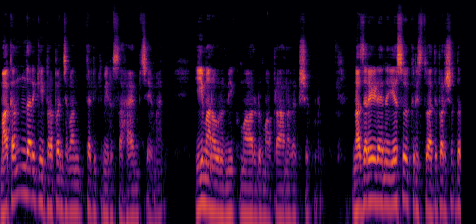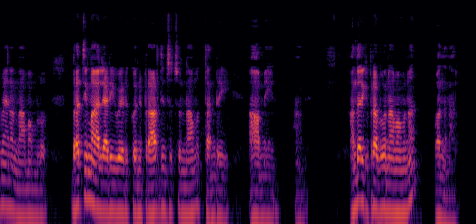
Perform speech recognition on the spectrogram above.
మాకందరికీ ప్రపంచమంతటికి మీరు సహాయం చేయమని ఈ మనవులు మీ కుమారుడు మా ప్రాణరక్షకుడు. నజరేయుడైన యేసుక్రీస్తు అతి పరిశుద్ధమైన నామంలో బ్రతిమాలి అడిగి వేడుకొని ప్రార్థించుచున్నాము తండ్రి. ఆమె ఆమె అందరికీ ప్రభునామమున వందనాలు.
